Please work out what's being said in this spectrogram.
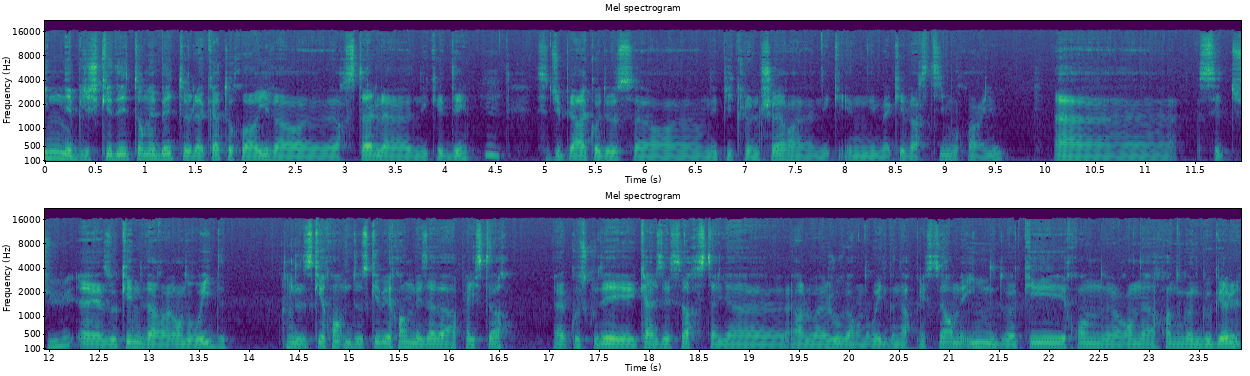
in ne blij ket tamm lakaat o c'hoari euh, ur stal a ne ket de. Hmm. Setu perak o deus ar, euh, an Epic Launcher euh, ne, ma ket war Steam o c'hoarioù. Uh, setu uh, zo ken war Android deus ket ran meza war ar Play Store. Uh, Kouskoude e kalz e sor stalia uh, ar loajou war Android gant ar Play Store, me in doa ket ran ran ran gant Google.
